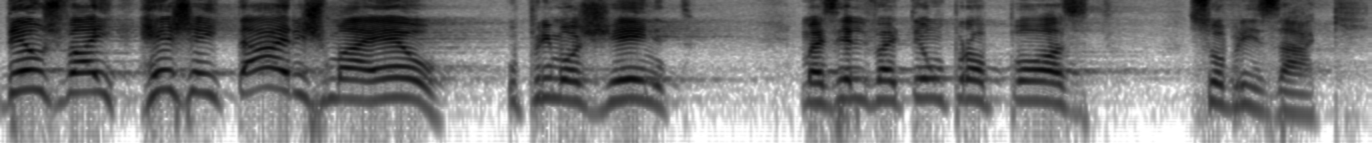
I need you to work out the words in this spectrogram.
Deus vai rejeitar Ismael, o primogênito, mas ele vai ter um propósito sobre Isaac.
